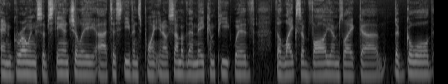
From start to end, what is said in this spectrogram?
and growing substantially. Uh, to Stephen's point, you know, some of them may compete with the likes of volumes like uh, the gold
